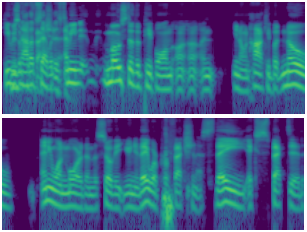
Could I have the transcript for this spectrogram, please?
He was not upset with his. Team. I mean, most of the people on, on, on, you know in hockey, but no anyone more than the Soviet Union. They were perfectionists. They expected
